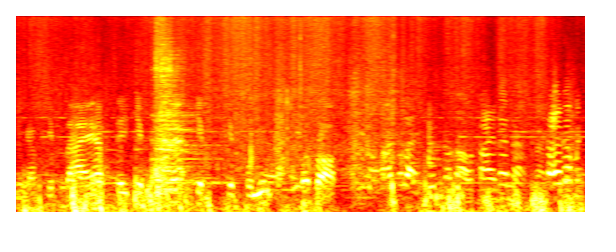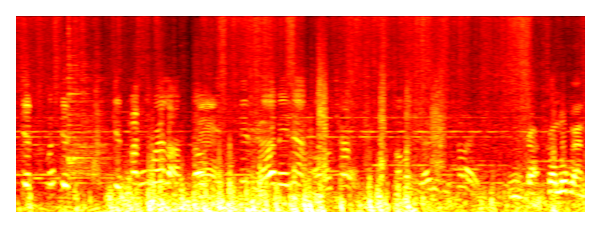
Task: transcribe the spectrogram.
นี่ครับเก็บทรายครับไอ้ยเก็บผลและเก็บเก็บผลทดสอบดินออกมาเท่าไหร่ปุ๊บแล้วเราเอาทรายนั่นน่ะทรายนั่นมันเจ็ดมันเจ็ดเจ็ดพันใช่ไหมล่ะแล้วที่เหลือในเนี่ยเอามาช่างเอา ก็ก็ลบกัน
